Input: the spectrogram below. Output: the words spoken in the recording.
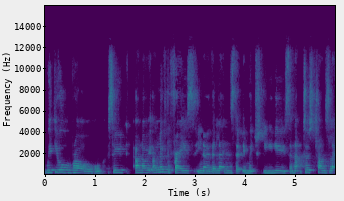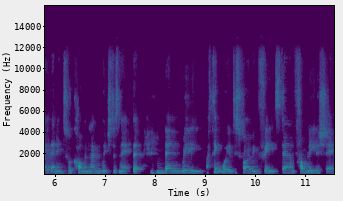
with your role? So, you, I I love the phrase, you know, the lens that in which you use, and that does translate then into a common language, doesn't it? That mm-hmm. then really, I think what you're describing feeds down from leadership.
